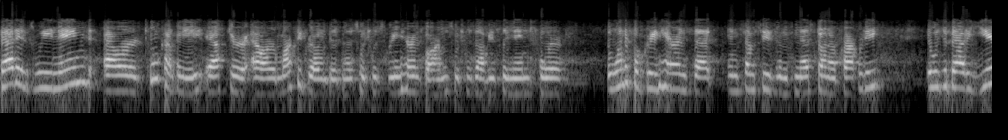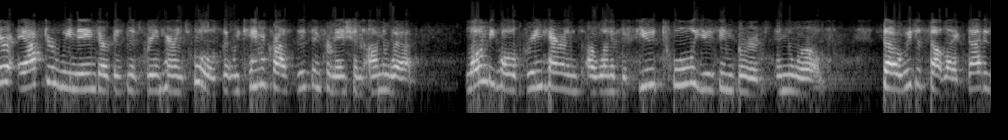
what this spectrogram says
that is, we named our tool company after our market growing business, which was Green Heron Farms, which was obviously named for the wonderful green herons that in some seasons nest on our property. It was about a year after we named our business Green Heron Tools that we came across this information on the web. Lo and behold, green herons are one of the few tool-using birds in the world. So we just felt like that is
